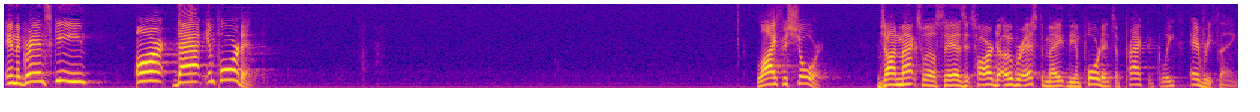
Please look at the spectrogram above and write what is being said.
in the grand scheme, aren't that important. Life is short. John Maxwell says it's hard to overestimate the importance of practically everything.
